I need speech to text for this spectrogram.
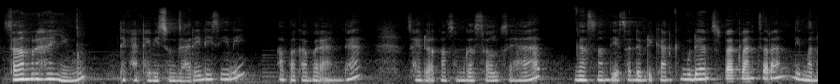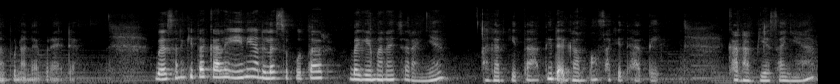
Salam Rahayu, dengan Dewi Sundari di sini. Apa kabar Anda? Saya doakan semoga selalu sehat dan senantiasa diberikan kemudahan serta kelancaran di mana pun Anda berada. Bahasan kita kali ini adalah seputar bagaimana caranya agar kita tidak gampang sakit hati. Karena biasanya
